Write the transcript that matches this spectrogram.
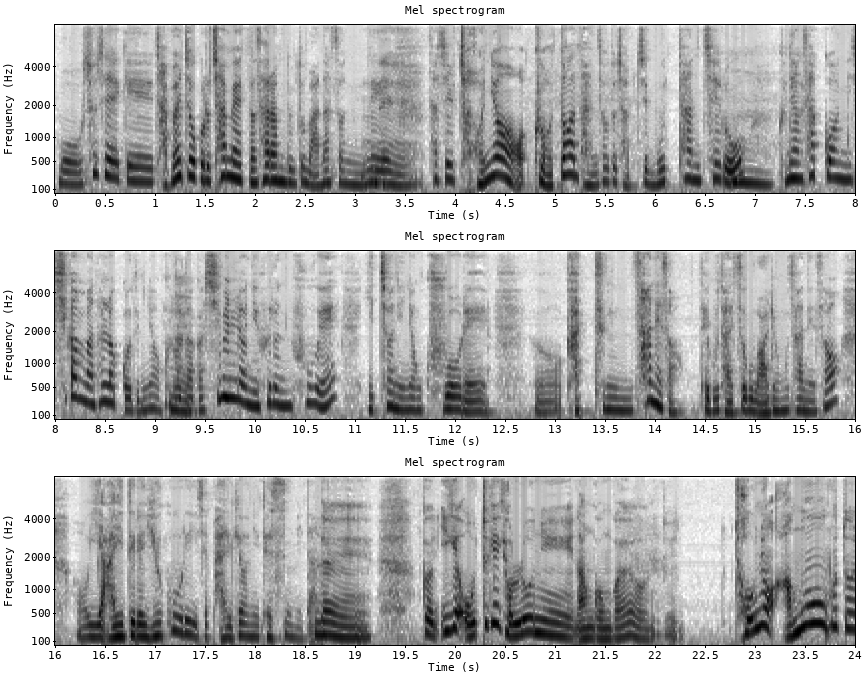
뭐 수색에 자발적으로 참여했던 사람들도 많았었는데 네. 사실 전혀 그 어떠한 단서도 잡지 못한 채로 음. 그냥 사건이 시간만 흘렀거든요. 그러다가 네. 11년이 흐른 후에 2002년 9월에 어, 같은 산에서 대구 달서구 와룡산에서 어, 이 아이들의 유골이 이제 발견이 됐습니다. 네. 그러니까 이게 어떻게 결론이 난 건가요? 전혀 아무것도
